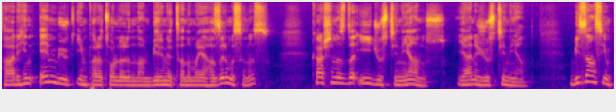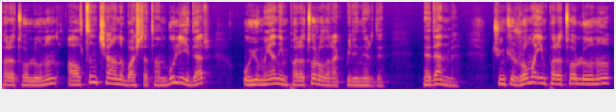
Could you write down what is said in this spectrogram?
tarihin en büyük imparatorlarından birini tanımaya hazır mısınız? Karşınızda I. Justinianus yani Justinian. Bizans İmparatorluğu'nun altın çağını başlatan bu lider uyumayan imparator olarak bilinirdi. Neden mi? Çünkü Roma İmparatorluğu'nu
